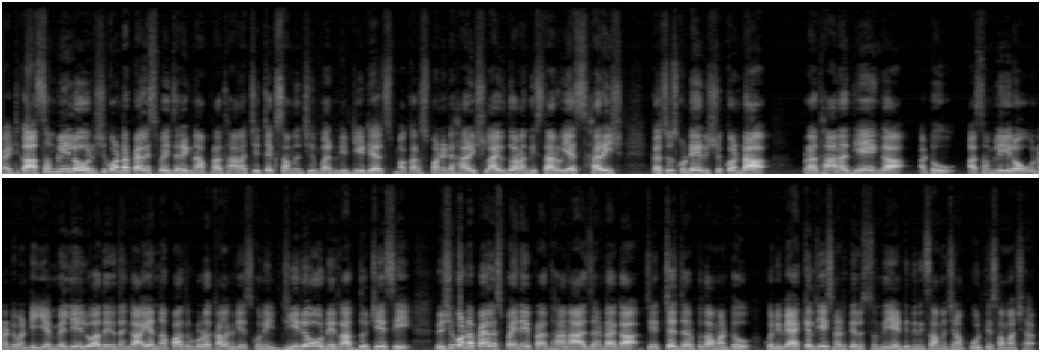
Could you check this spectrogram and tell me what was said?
రైట్ ఇక అసెంబ్లీలో రిషికొండ ప్యాలెస్ పై జరిగిన ప్రధాన చర్చకు సంబంధించి మరిన్ని డీటెయిల్స్ మా కరస్పాండెంట్ హరీష్ లైవ్ ద్వారా అందిస్తారు. ఎస్ హరీష్ ఇక చూసుకుంటే రిషికొండ ప్రధాన ధ్యేయంగా అటు అసెంబ్లీలో ఉన్నటువంటి ఎమ్మెల్యేలు అదేవిధంగా అయ్యన్న పాత్ర కూడా కలగజేసుకుని జీరోని రద్దు చేసి రిషికొండ ప్యాలెస్ పైనే ప్రధాన అజెండాగా చర్చ జరుపుతామంటూ కొన్ని వ్యాఖ్యలు చేసినట్టు తెలుస్తుంది. ఏంటి దీనికి సంబంధించిన పూర్తి సమాచారం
